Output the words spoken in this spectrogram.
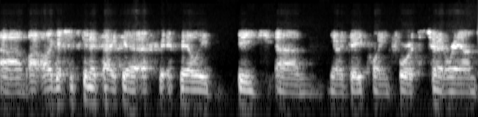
um, I, I guess it's going to take a, a fairly big um, you know deep clean for it to turn around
